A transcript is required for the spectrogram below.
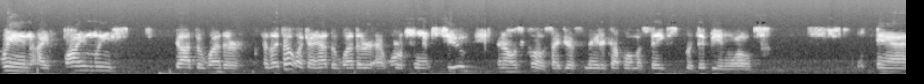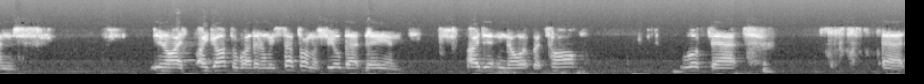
when I finally got the weather, because I felt like I had the weather at World Champs too, and I was close. I just made a couple of mistakes with it being Worlds. And, you know, I, I got the weather and we stepped on the field that day and I didn't know it, but Tom looked at at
